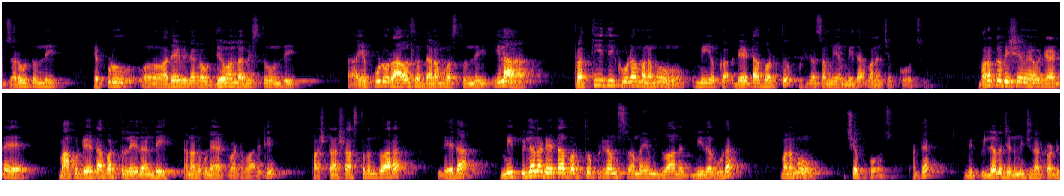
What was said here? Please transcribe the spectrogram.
జరుగుతుంది ఎప్పుడు అదేవిధంగా ఉద్యోగం లభిస్తూ ఉంది ఎప్పుడు రావాల్సిన ధనం వస్తుంది ఇలా ప్రతిదీ కూడా మనము మీ యొక్క డేట్ ఆఫ్ బర్త్ పుట్టిన సమయం మీద మనం చెప్పుకోవచ్చు. మరొక విషయం ఏమిటి అంటే మాకు డేట్ ఆఫ్ బర్త్ లేదండి అని అనుకునేటువంటి వారికి ప్రశ్నాశాస్త్రం ద్వారా లేదా మీ పిల్లల డేట్ ఆఫ్ బర్త్ పుట్టిన సమయం ద్వారా మీద కూడా మనము చెప్పుకోవచ్చు. అంటే మీ పిల్లలు జన్మించినటువంటి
